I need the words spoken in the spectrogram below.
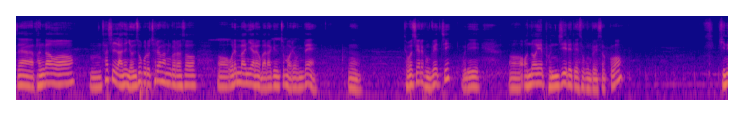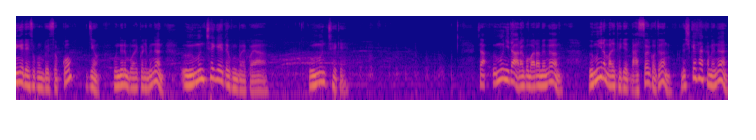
자, 반가워. 음, 사실 나는 연속으로 촬영하는 거라서 어, 오랜만이야 라고 말하기는 좀 어려운데, 응. 저번 시간에 공부했지? 우리 어, 언어의 본질에 대해서 공부했었고, 기능에 대해서 공부했었고, 그죠? 오늘은 뭐 할 거냐면은 의문 체계에 대해 공부할 거야. 의문 체계. 자, 의문이다 라고 말하면은 의문이란 말이 되게 낯설거든. 근데 쉽게 생각하면은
